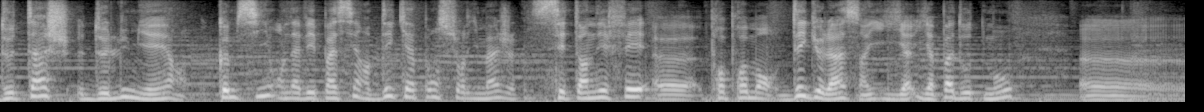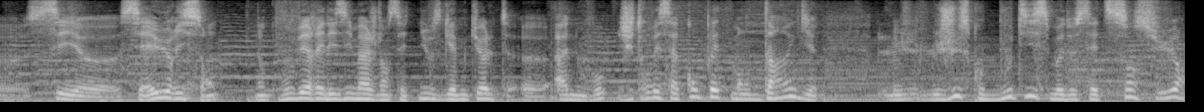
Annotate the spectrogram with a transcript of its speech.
de tache de lumière, comme si on avait passé un décapant sur l'image. C'est un effet euh, proprement dégueulasse, hein, il n'y a, pas d'autre mot. Euh, c'est ahurissant. Donc vous verrez les images dans cette news game cult à nouveau. J'ai trouvé ça complètement dingue. Jusqu'au boutisme de cette censure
